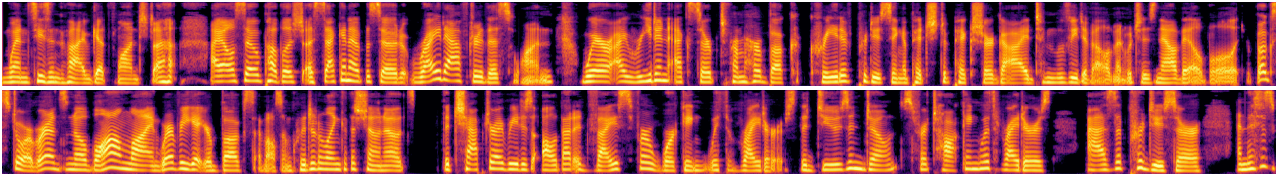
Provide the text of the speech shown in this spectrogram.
when season five gets launched. I also published a second episode right after this one where I read an excerpt from her book, Creative Producing a Pitch to Picture Guide to Movie Development, which is now available at your bookstore, Barnes Noble, online, wherever you get your books. I've also included a link at the show notes. The chapter I read is all about advice for working with writers, the do's and don'ts for talking with writers as a producer. And this is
